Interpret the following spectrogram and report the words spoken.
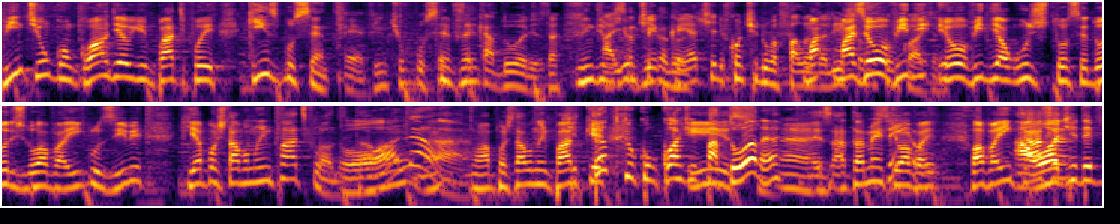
21 Concórdia e o empate foi 15%. É, 21% Perfeito. secadores, né? 21% Aí o Diego. Canhete, ele continua falando Ma- ali Mas eu ouvi, de, né? eu ouvi de alguns torcedores do Havaí, inclusive, que apostavam no empate, Claudio. Olha! Então, Não apostavam no empate. De porque... tanto que o Concórdia Isso, empatou, né? é, exatamente. Sim, o, Havaí, o Havaí em A casa... odd dev-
